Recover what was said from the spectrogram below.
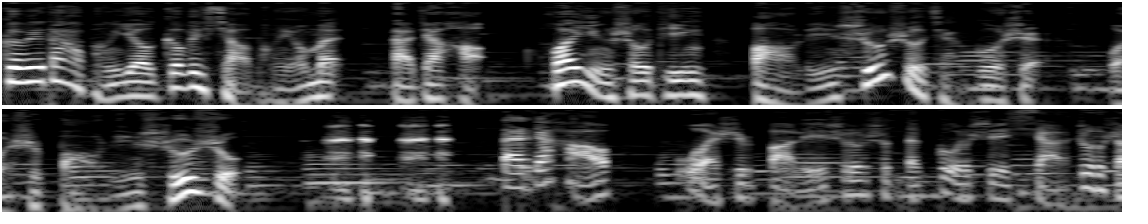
各位大朋友，各位小朋友们，大家好，欢迎收听宝林叔叔讲故事。我是宝林叔叔。大家好，我是宝林叔叔的故事小助手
